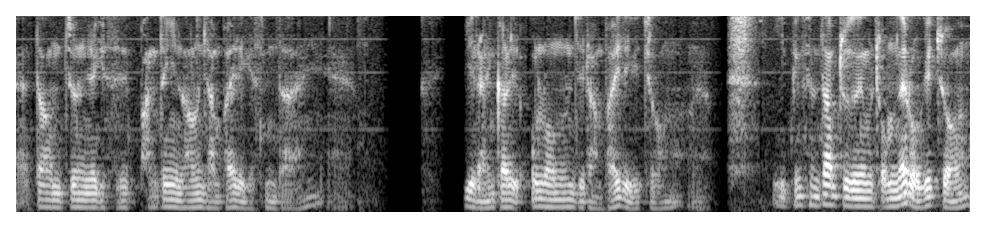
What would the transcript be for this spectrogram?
예, 다음 주는 여기서 반등이 나오는지 한번 봐야 되겠습니다. 예. 이 라인까지 올라오는지를 한번 봐야 되겠죠. 예. 이 빙선 다음 주 되면 좀 내려오겠죠.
